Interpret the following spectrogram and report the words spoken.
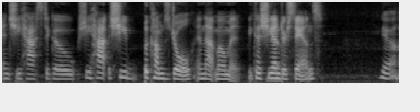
and she has to go she ha- she becomes joel in that moment because she understands. Yeah.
